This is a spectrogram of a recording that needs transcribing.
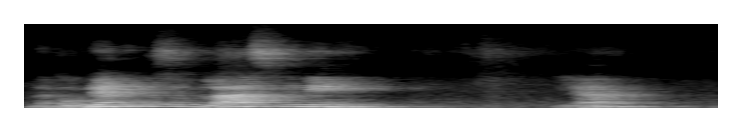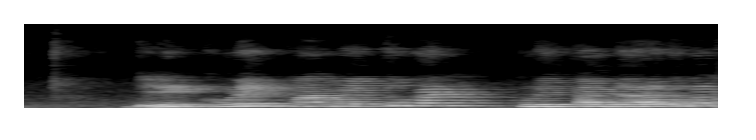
Nah kemudian yang ke-11 ini, ya. Jadi kulit mami itu kan kulit payudara itu kan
